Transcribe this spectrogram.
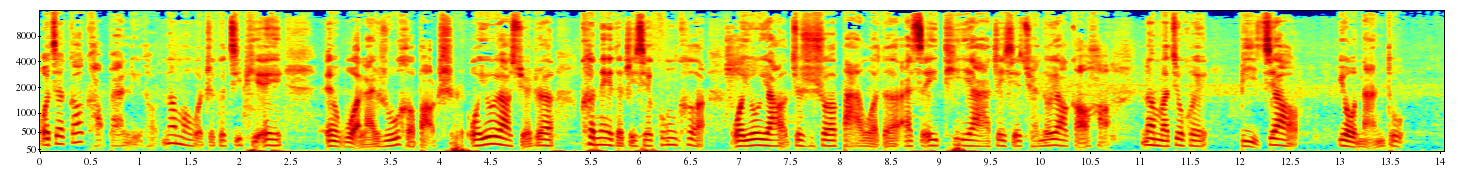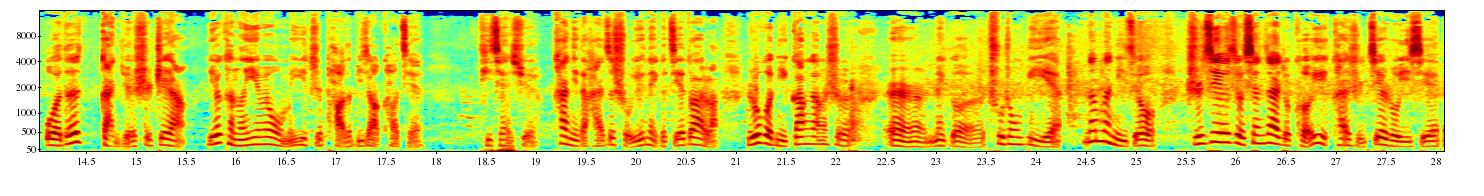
我在高考班里头，那么我这个 GPA，呃，我来如何保持？我又要学着课内的这些功课，我又要就是说把我的 SAT 呀这些全都要搞好，那么就会比较有难度。我的感觉是这样，也可能因为我们一直跑的比较靠前，提前学，看你的孩子属于哪个阶段了。如果你刚刚是呃那个初中毕业，那么你就直接就现在就可以开始介入一些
